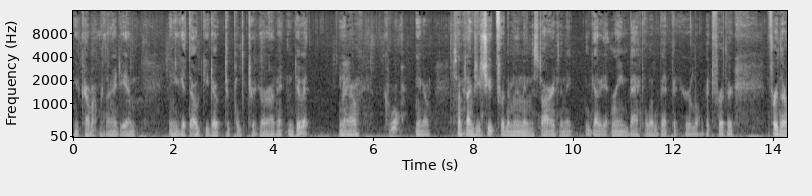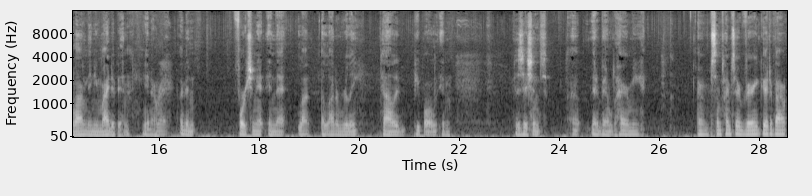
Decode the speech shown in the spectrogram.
you come up with an idea and, and you get the okey doke to pull the trigger on it and do it. You Right. know, cool. You know, sometimes you shoot for the moon and the stars, and they got to get reined back a little bit, but you're a little bit further further along than you might have been. You know, Right. I've been fortunate in that a lot a lot of really talented people in positions uh, that have been able to hire me. Um, sometimes they're very good about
